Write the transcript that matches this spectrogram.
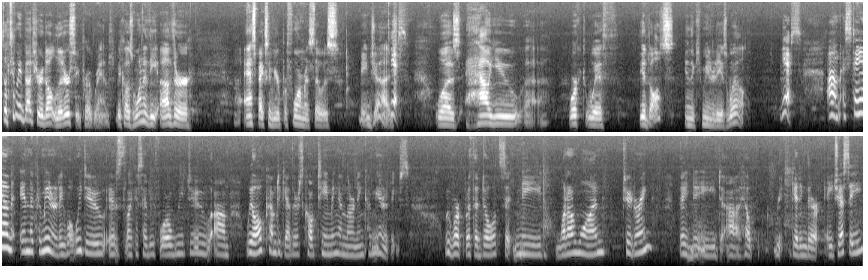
So tell me about your adult literacy programs, because one of the other uh, aspects of your performance that was being judged Yes. was how you uh, worked with the adults in the community as well. Yes. Um, stand in the community. What we do is, like I said before, we do, um, we all come together. It's called teaming and learning communities. We work with adults that need one on one tutoring, they need uh, help re- getting their HSE,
